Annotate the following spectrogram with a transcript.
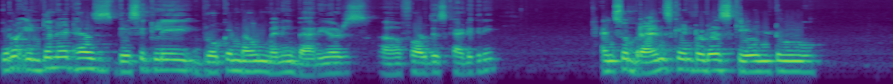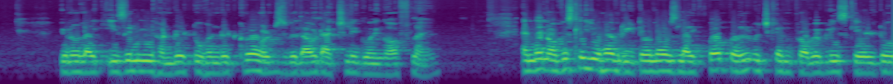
you know, internet has basically broken down many barriers uh, for this category, and so brands can today scale to you know like easily 100 200 crores without actually going offline. And then obviously you have retailers like Purplle which can probably scale to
